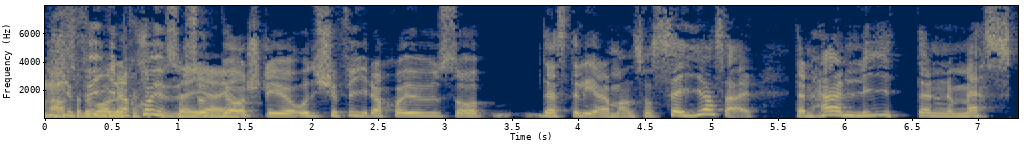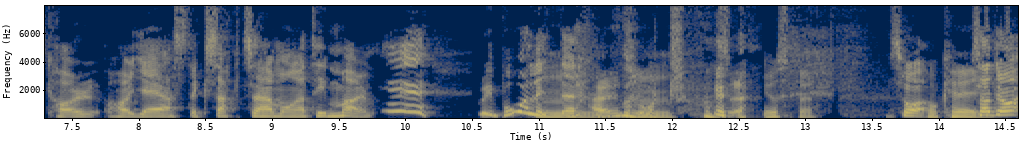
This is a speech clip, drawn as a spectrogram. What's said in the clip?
Ja, så det var det jag 24-7 försökte så säga, ja. görs det ju, och 24-7 så destillerar man. Så säga så här, den här litern mäsk har, har jäst exakt så här många timmar. Eh, beror ju på lite. Mm. Det här är svårt. Just det. Så, Okej. så att ja,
